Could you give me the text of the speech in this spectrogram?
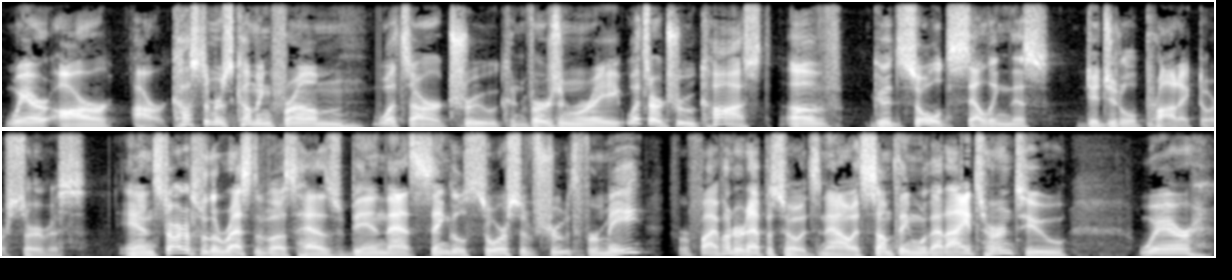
Where are our customers coming from? What's our true conversion rate? What's our true cost of goods sold selling this digital product or service? And Startups for the Rest of Us has been that single source of truth for me for 500 episodes now. It's something that I turn to where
